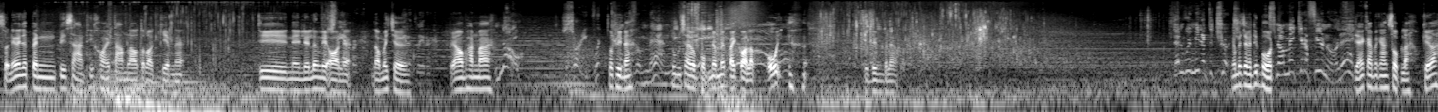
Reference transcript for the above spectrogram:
ส่วนนี้ก็จะเป็นปีศาจที่คอยตามเราตลอดเกมนะ ที่ในเรื่องเลออนเนี่ย เราไม่เจอ Get up later. ไปเอาพันธุ์มา No. Sorry, what โทษที kind นะ of a man ลูก needs ผู้ชายแบบผมเนี่ย aid? ไม่ไปก่อนหรอก โอ๊ยจะดึงไปแล้ว งั้นไปเจอกันที่โบสถ์ Let's not make it a funeral, eh? อย่าให้กลายเป็นการศพล่ะโอเคปะ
